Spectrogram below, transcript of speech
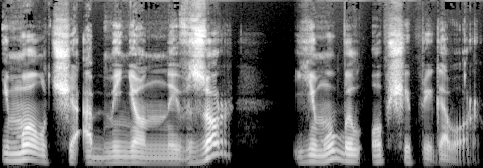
и молча обмененный взор ему был общий приговор.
